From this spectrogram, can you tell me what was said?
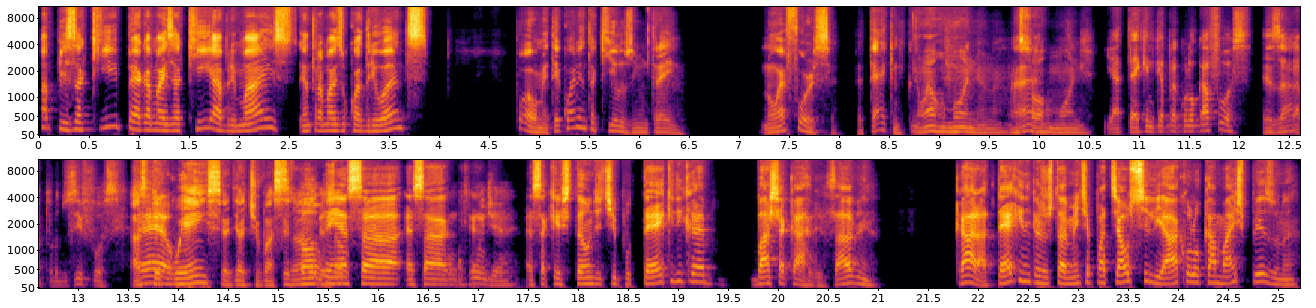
ah, pisa aqui, pega mais aqui, abre mais, entra mais o quadril antes. Pô, aumentei 40 quilos em um treino. Não é força, é técnica. Não é hormônio, né? Não é, é só hormônio. E a técnica é para colocar força. Exato. Para produzir força. A é, sequência de ativação. O pessoal tem essa, essa, Confunde, é. essa questão de tipo técnica baixa carga, sabe? Cara, a técnica justamente é para te auxiliar a colocar mais peso, né?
